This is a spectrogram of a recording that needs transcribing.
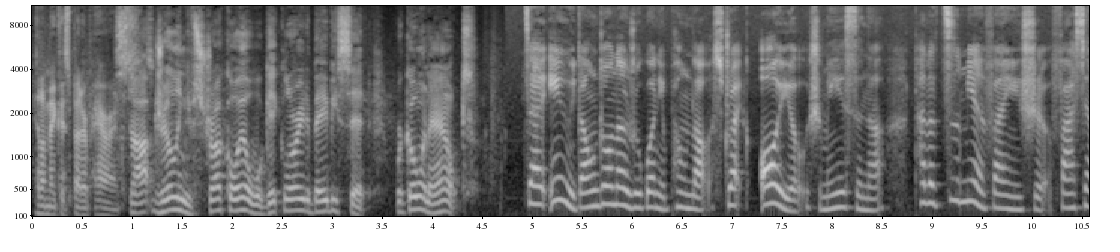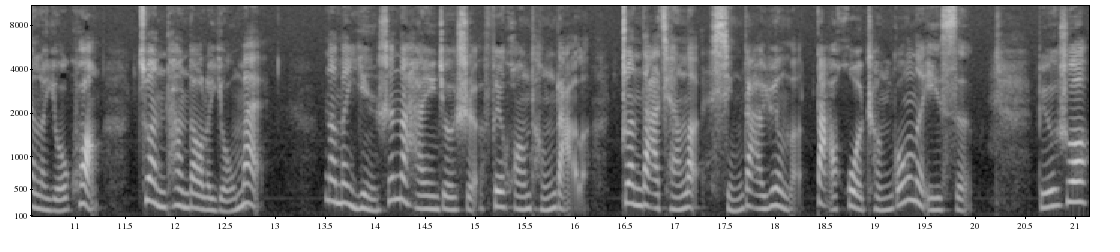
it'll make us better parents. Stop drilling. You've struck oil. We'll get Gloria to babysit. We're going out. 在英语当中呢，如果你碰到 strike oil，什么意思呢？它的字面翻译是发现了油矿，钻探到了油脉。那么引申的含义就是飞黄腾达了，赚大钱了，行大运了，大获成功的意思。比如说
